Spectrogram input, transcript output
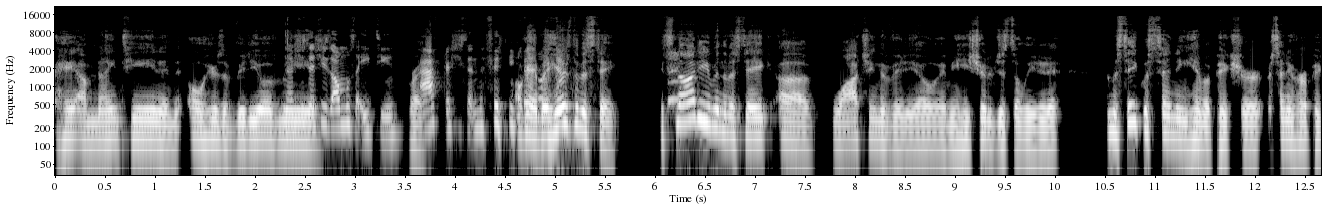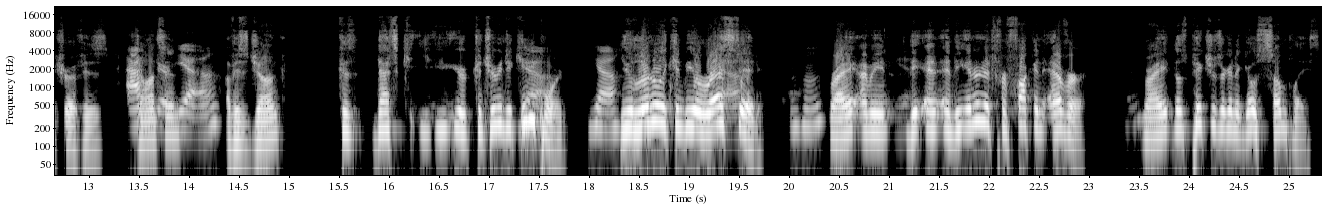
hey, I'm 19 and oh, here's a video of No, me. she said she's almost 18 Right. after she sent the video. okay, but here's the mistake. It's not even the mistake of watching the video. I mean, he should have just deleted it. The mistake was sending him a picture, sending her a picture of his after, Johnson? yeah. of his junk, because that's you- you're contributing to kiddie Yeah. porn. Yeah. You literally can be arrested, hmm right? I mean, Yeah. the and, and the internet for fucking ever, Mhm. right? Those pictures are going to go someplace.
